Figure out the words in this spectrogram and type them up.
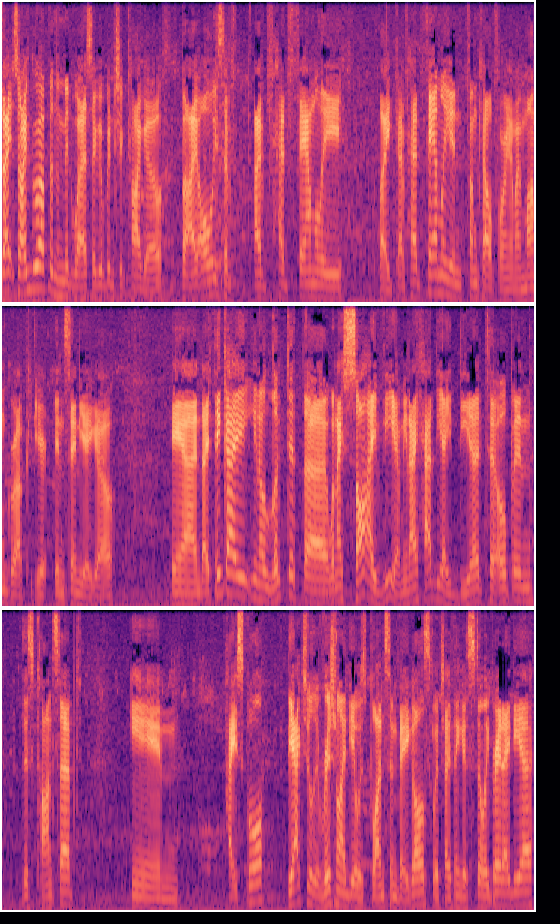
I, so I grew up in the Midwest. I grew up in Chicago, but I always have I've had family. Like I've had family in from California. My mom grew up here in San Diego and I think I, you know, looked at the when I saw IV. I mean, I had the idea to open this concept in high school. The actual original idea was blunts and bagels, which I think is still a great idea.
